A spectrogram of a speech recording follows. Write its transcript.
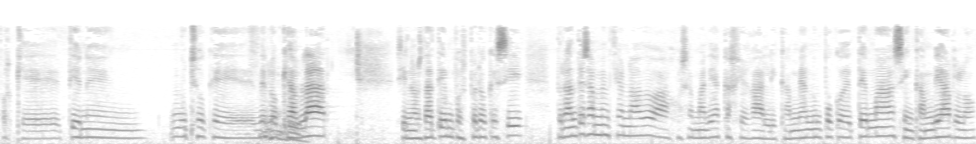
porque tienen mucho que, de lo que hablar. Si nos da tiempo, espero que sí. Pero antes ha mencionado a José María Cajigal y cambiando un poco de tema, sin cambiarlo,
